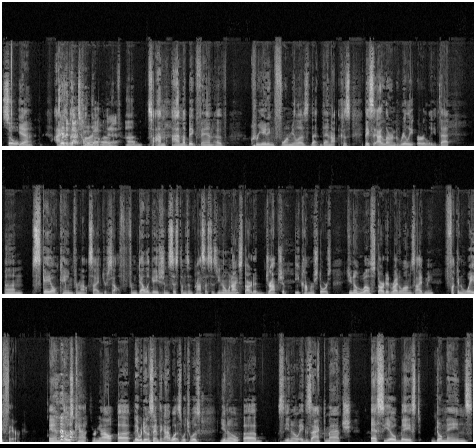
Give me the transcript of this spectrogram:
So yeah, I have a ton about? of. Yeah. Um, so I'm I'm a big fan of creating formulas that then because basically I learned really early that um, scale came from outside yourself, from delegation systems and processes. You know, when I started dropship e-commerce stores, do you know who else started right alongside me? Fucking Wayfair. And those cats are now uh, they were doing the same thing I was, which was, you know, uh, you know, exact match SEO based domains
